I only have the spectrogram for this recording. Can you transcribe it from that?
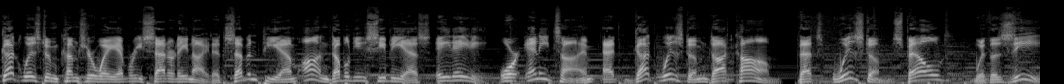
Gut Wisdom comes your way every Saturday night at 7 p.m. on WCBS 880 or anytime at gutwisdom.com. That's wisdom spelled with a Z.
